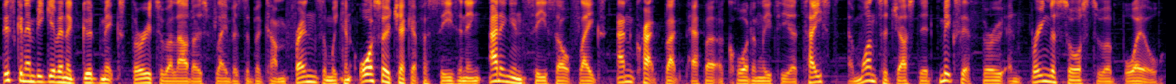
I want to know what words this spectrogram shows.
This can then be given a good mix through to allow those flavours to become friends and we can also check it for seasoning, adding in sea salt flakes and cracked black pepper accordingly to your taste and once adjusted, mix it through and bring the sauce to a boil.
